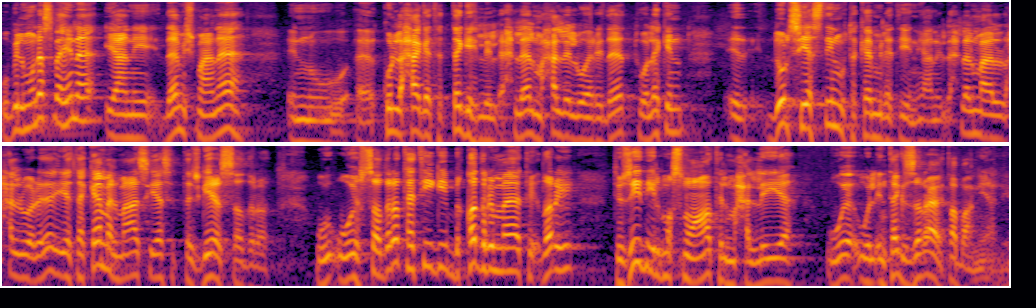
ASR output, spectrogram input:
وبالمناسبة هنا يعني ده مش معناه إنه آه، كل حاجة تتجه للإحلال محل الواردات ولكن آه، دول سياستين متكاملتين. يعني الإحلال مع محل الواردات يتكامل مع سياسة تشجيع الصادرات. والصادرات هتيجي بقدر ما تقدري تزيدي المصنوعات المحلية و- والإنتاج الزراعي طبعا يعني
